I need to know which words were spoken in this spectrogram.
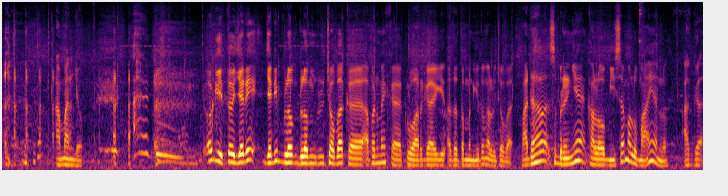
Aman Jok. Oh gitu. Jadi jadi belum belum coba ke apa namanya ke keluarga gitu, atau temen gitu nggak lu coba. Padahal sebenarnya kalau bisa mah lumayan loh. Agak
